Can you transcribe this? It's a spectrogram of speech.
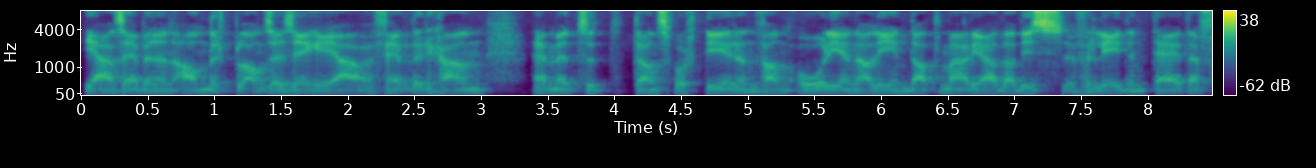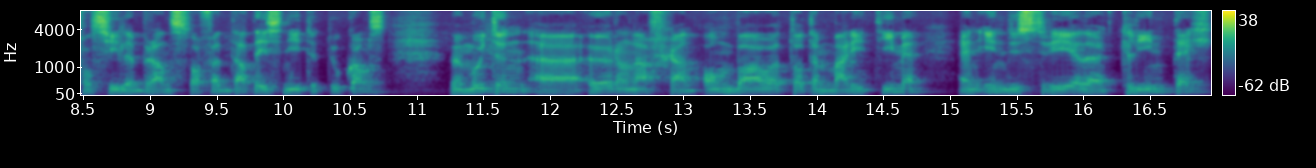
Ja, ze hebben een ander plan. Ze zeggen ja, verder gaan hè, met het transporteren van olie en alleen dat maar. Ja, dat is verleden tijd. Hè. Fossiele brandstoffen, dat is niet de toekomst. We moeten uh, Euronav gaan ombouwen tot een maritieme en industriële cleantech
